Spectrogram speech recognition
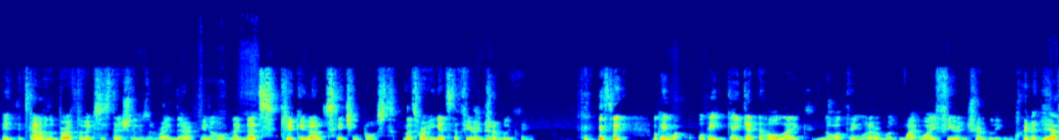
it, it's kind of the birth of existentialism right there. You know, like that's Kierkegaard's hitching post. That's where he gets the fear and trembling thing. it's like okay, wh- okay, I get the whole like God thing, whatever, but why, why fear and trembling? Yeah.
